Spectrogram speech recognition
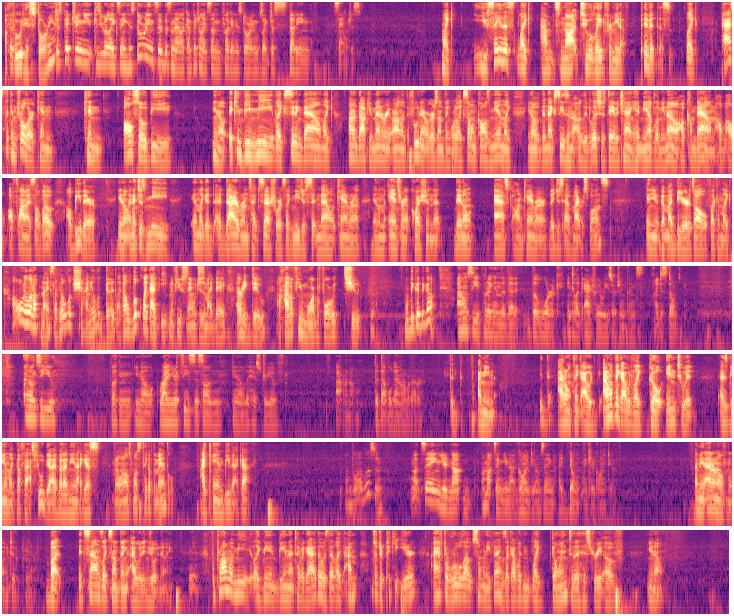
A food historian? Just picturing you, because you were like saying historian said this and that. Like I'm picturing like some fucking historian who's like just studying sandwiches. Mike, you say this like um, it's not too late for me to pivot this. Like, pass the controller can can also be, you know, it can be me like sitting down like on a documentary or on like the Food Network or something, or like someone calls me in like, you know, the next season of Ugly Delicious, David Chang, hit me up, let me know. I'll come down. I'll I'll, I'll fly myself out. I'll be there, you know, and it's just me in like a, a diary type sesh where it's like me just sitting down with camera and I'm answering a question that they don't ask on camera. They just have my response. And you know, got my beard. It's all fucking like I'll oil it up nice. Like it'll look shiny. It'll look good. Like I'll look like I've eaten a few sandwiches in my day. I already do. I'll have a few more before we shoot. Yeah. We'll be good to go. I don't see you putting in the the work into like actually researching things. I just don't. I don't see you. Fucking, you know, writing your thesis on you know the history of, I don't know, the double down or whatever. The, I mean, it, I don't think I would. I don't think I would like go into it as being like the fast food guy. But I mean, I guess if no one else wants to take up the mantle, I can be that guy. Well, listen, I'm not saying you're not. I'm not saying you're not going to. I'm saying I don't think you're going to. I mean, I don't know if I'm going to, Yeah. but it sounds like something I would enjoy doing. Yeah. The problem with me, like being being that type of guy, though, is that like I'm, I'm such a picky eater. I have to rule out so many things. Like I wouldn't like go into the history of, you know,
